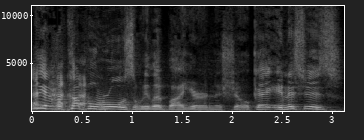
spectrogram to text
we have a couple rules that we live by here in this show, okay? And this is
